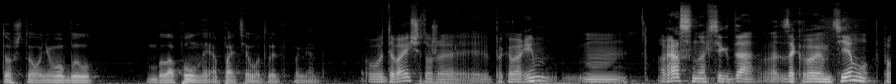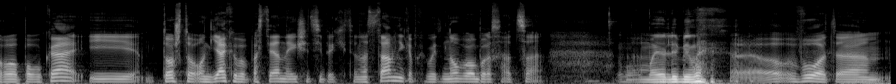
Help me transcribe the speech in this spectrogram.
То, что у него был, была полная апатия вот в этот момент. Вот давай еще тоже э, поговорим, раз и навсегда закроем тему про паука и то, что он якобы постоянно ищет себе каких-то наставников, какой-то новый образ отца. Мое любимое. Э, вот. Эм,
